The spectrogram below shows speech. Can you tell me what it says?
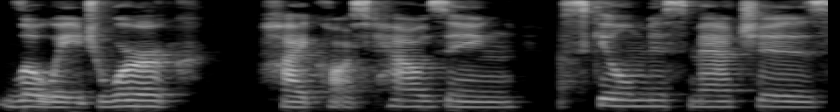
low wage work, high cost housing, skill mismatches,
